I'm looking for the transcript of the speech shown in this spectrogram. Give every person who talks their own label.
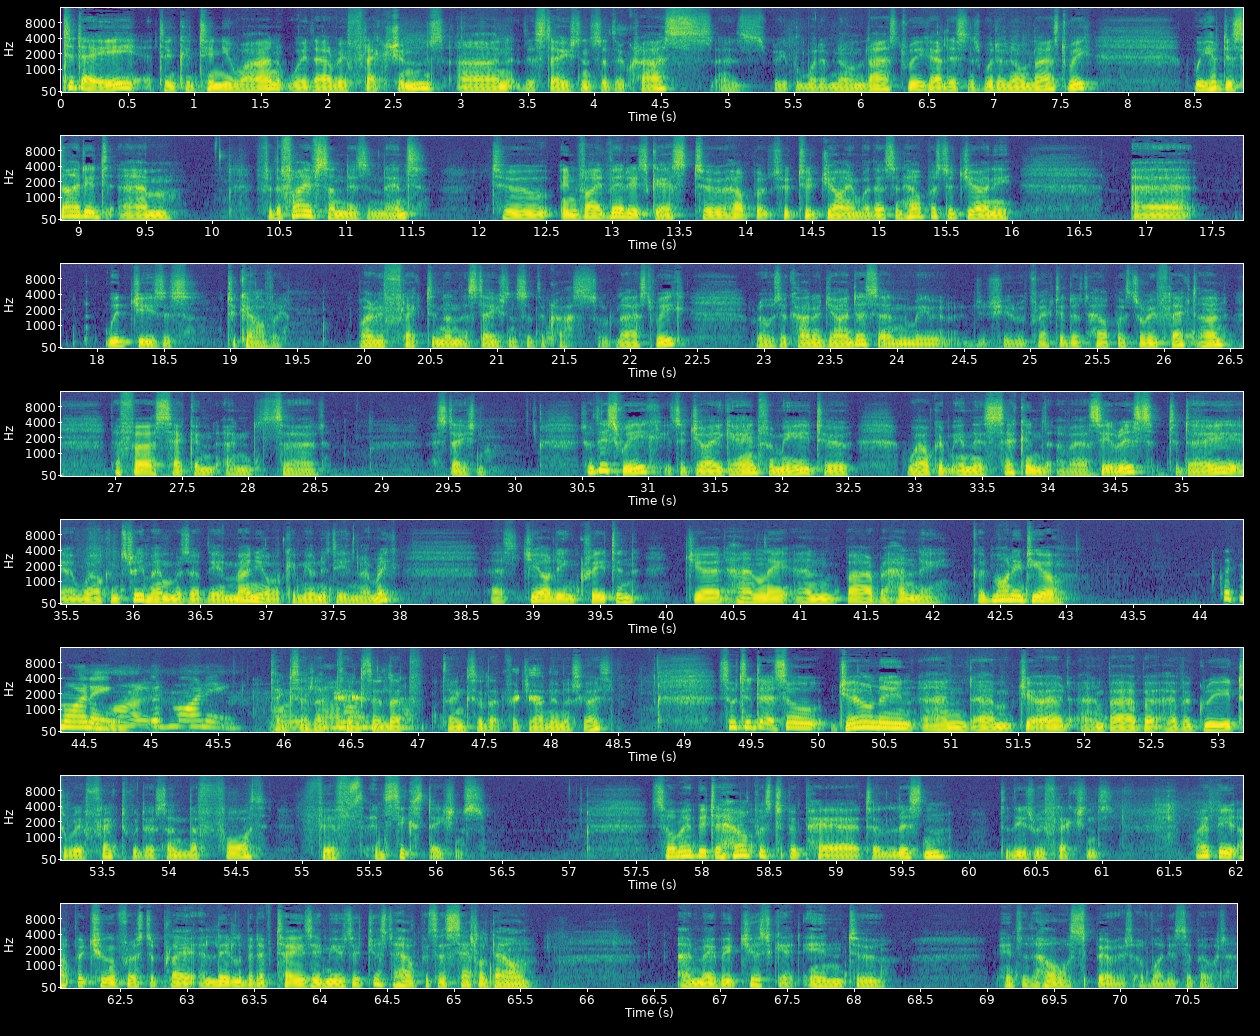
Speaker 1: Today, to continue on with our reflections on the Stations of the Cross, as people would have known last week, our listeners would have known last week, we have decided um, for the five Sundays in Lent to invite various guests to help us to, to join with us and help us to journey uh, with Jesus to Calvary by reflecting on the Stations of the Cross. So last week, Rose O'Connor joined us and we she reflected it, help us to reflect on the first, second, and third station. So this week, it's a joy again for me to welcome in the second of our series today, uh, welcome three members of the Emmanuel community in Limerick. That's Geraldine Creighton, Jared Hanley, and Barbara Hanley. Good morning to you.
Speaker 2: Good morning.
Speaker 3: Good morning.
Speaker 4: Good morning.
Speaker 1: Thanks a lot. Thanks a lot. Thanks a lot for joining us, guys. So today, so Geraldine and um, Jared and Barbara have agreed to reflect with us on the fourth, fifth, and sixth stations. So maybe to help us to prepare to listen to these reflections, might be opportune for us to play a little bit of Taizé music just to help us to settle down and maybe just get into into the whole spirit of what it's about.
